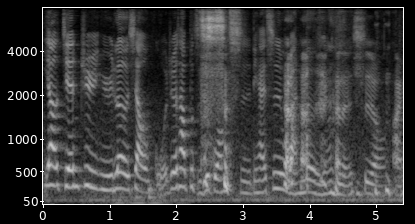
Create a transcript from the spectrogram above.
要兼具娱乐效果，就是它不只是光吃，你还是玩乐。可能是哦，哎，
